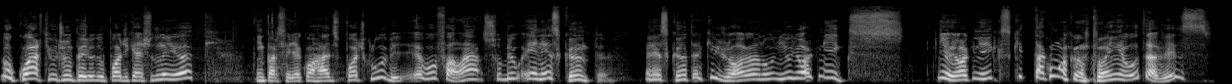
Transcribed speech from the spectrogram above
No quarto e último período do podcast do Layup, em parceria com a Rádio Sport Clube, eu vou falar sobre o Enes Kanter. Enes Kanter que joga no New York Knicks. New York Knicks que está com uma campanha outra vez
